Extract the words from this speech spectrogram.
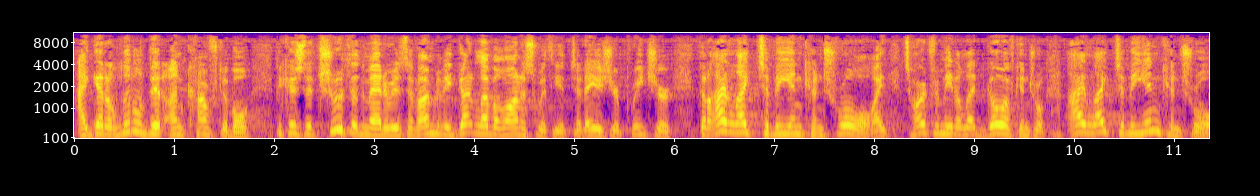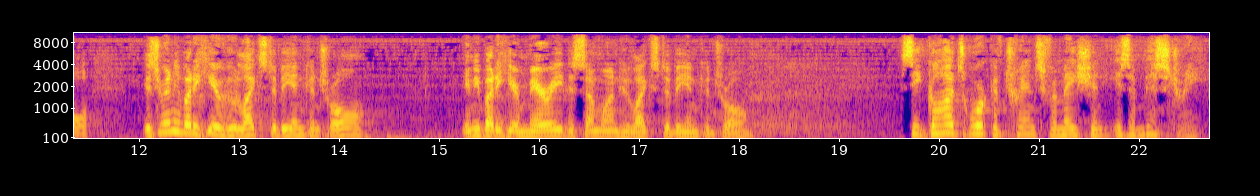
I get a little bit uncomfortable because the truth of the matter is, if I'm to be gut level honest with you today as your preacher, that I like to be in control. I, it's hard for me to let go of control. I like to be in control. Is there anybody here who likes to be in control? Anybody here married to someone who likes to be in control? See, God's work of transformation is a mystery.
